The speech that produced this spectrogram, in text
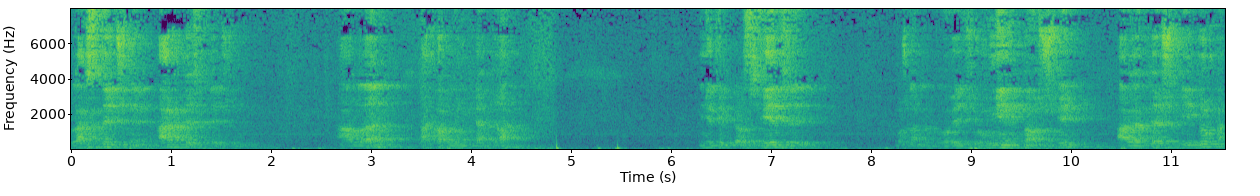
plastyczny, artystyczny. Ale taka olimpiada nie tylko z wiedzy, można by powiedzieć, umiejętności, ale też i ducha.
